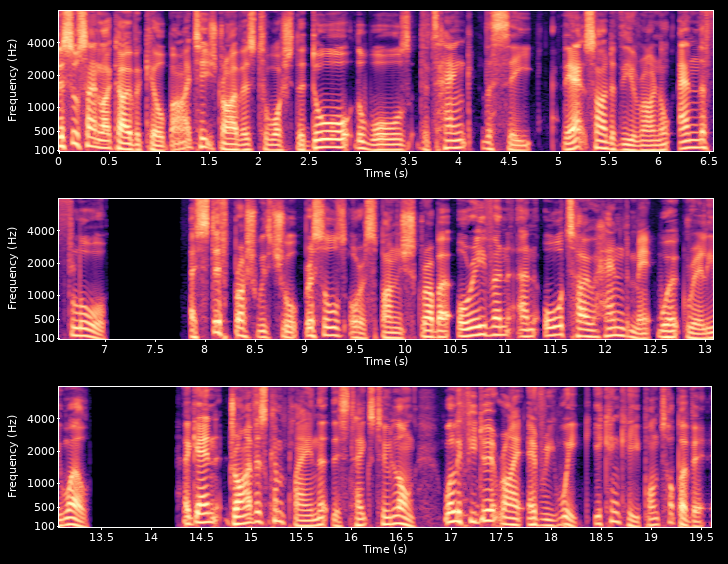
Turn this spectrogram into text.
This will sound like overkill, but I teach drivers to wash the door, the walls, the tank, the seat, the outside of the urinal, and the floor. A stiff brush with short bristles, or a sponge scrubber, or even an auto hand mitt work really well. Again, drivers complain that this takes too long. Well, if you do it right every week, you can keep on top of it.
